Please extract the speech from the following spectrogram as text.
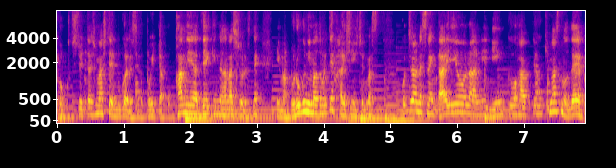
告知といたしまして、僕はですね、こういったお金や税金の話をですね、今ブログにまとめて配信しております。こちらですね、概要欄にリンクを貼っておきますので、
